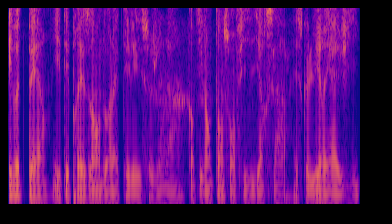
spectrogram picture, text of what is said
Et votre père, il était présent devant la télé ce jour-là quand il entend son fils dire ça? Est-ce que lui réagit?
